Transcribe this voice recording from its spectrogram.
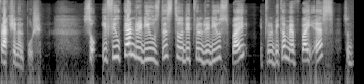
fractional portion. So, if you can reduce this so it will reduce by it will become f by s. So,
